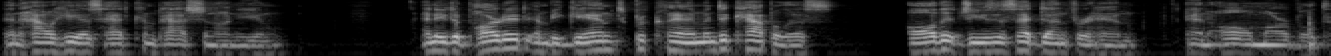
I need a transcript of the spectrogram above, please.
and how he has had compassion on you. And he departed and began to proclaim in Decapolis all that Jesus had done for him, and all marveled.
